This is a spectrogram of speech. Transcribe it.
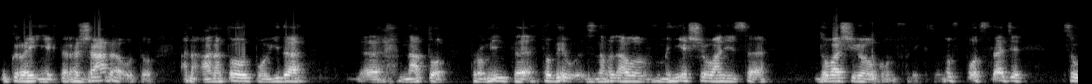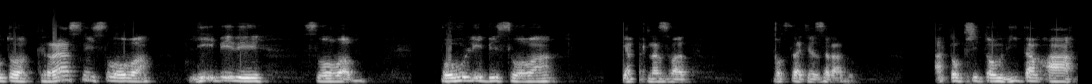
Ukrajině, která žádá o to. A na, a na to odpovídá eh, na to, promiňte, to by znamenalo vměšování se do vašeho konfliktu. No v podstatě jsou to krásné slova, líbivý slova, bohulíbí slova, jak nazvat v podstatě zradu. A to přitom vítám a,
